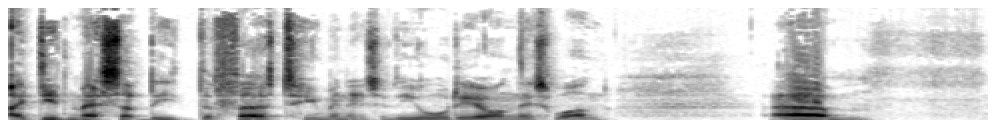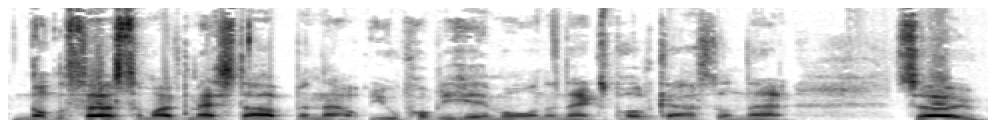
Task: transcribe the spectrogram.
I did mess up the, the first two minutes of the audio on this one. Um, not the first time I've messed up, and that you'll probably hear more on the next podcast on that. So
